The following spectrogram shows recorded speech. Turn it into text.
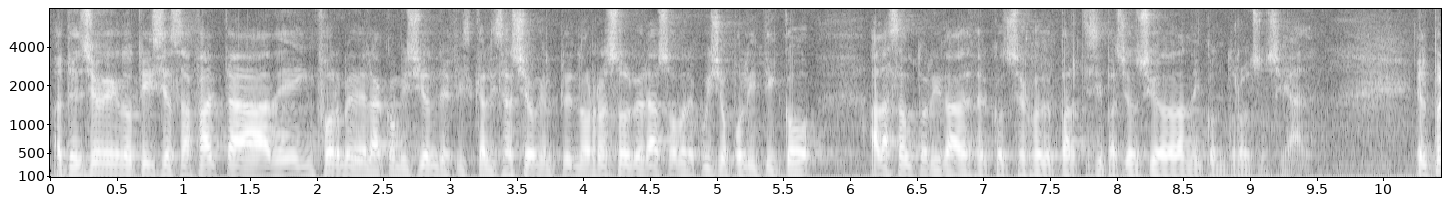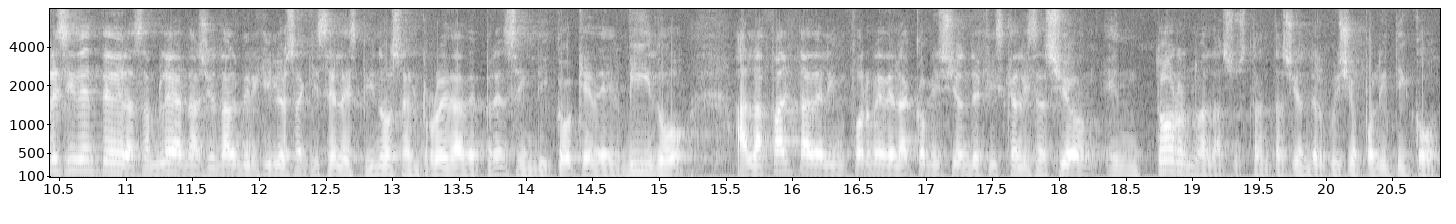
Atención en noticias, a falta de informe de la Comisión de Fiscalización, el Pleno resolverá sobre juicio político a las autoridades del Consejo de Participación Ciudadana y Control Social. El presidente de la Asamblea Nacional, Virgilio Saquicela Espinosa, en rueda de prensa indicó que debido a la falta del informe de la Comisión de Fiscalización en torno a la sustantación del juicio político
